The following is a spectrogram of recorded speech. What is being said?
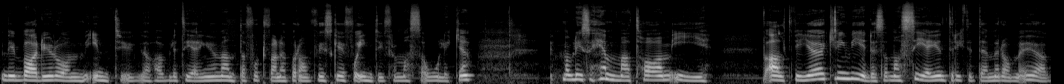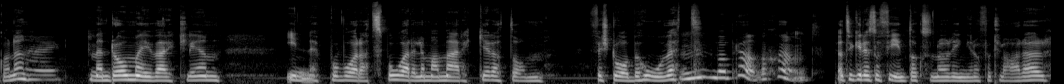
Vi bad ju då om intyg av habilitering. Vi väntar fortfarande på dem för vi ska ju få intyg från massa olika. Man blir så hemmatam i allt vi gör kring Vide så man ser ju inte riktigt det med de ögonen. Nej. Men de är ju verkligen inne på vårat spår eller man märker att de förstå behovet. Mm, vad bra, vad skönt. Jag tycker det är så fint också när de ringer och förklarar,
